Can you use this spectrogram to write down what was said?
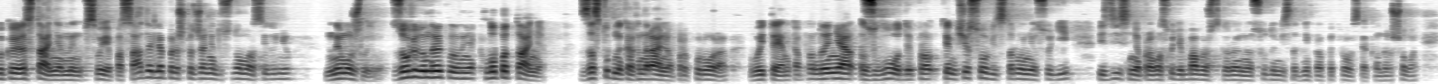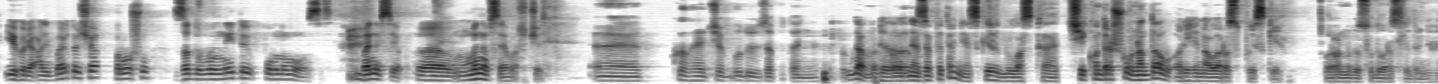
використання ним своєї посади для перешкоджання досудовому розслідуванню неможливо. З огляду на викладення клопотання заступника генерального прокурора Войтенка про надання згоди про тимчасове відсторонення судді від здійснення правосуддя Бабушського районного суду міста Дніпропетровська Кондрашова Ігоря Альбертовича прошу задовольнити в повному обсязі. В Мене все. Е, в мене все, ваша честь. Е, колеги, чи будуть запитання? Да, буде одне запитання. Скажіть, будь ласка, чи Кондрашов надав оригінали розписки органу досудового розслідування?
